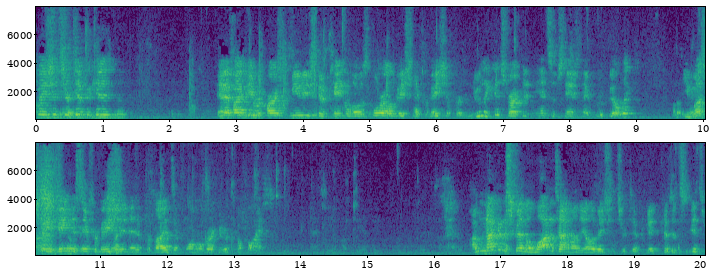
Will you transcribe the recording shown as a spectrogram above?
Elevation certificate. NFIP requires communities to obtain the lowest floor elevation information for newly constructed and substantially improved buildings. You must maintain this information and it provides a formal record of compliance. I'm not going to spend a lot of time on the elevation certificate because it's, it's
